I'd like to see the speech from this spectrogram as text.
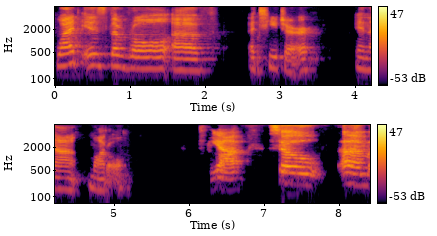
what is the role of a teacher in that model? Yeah. So, um,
